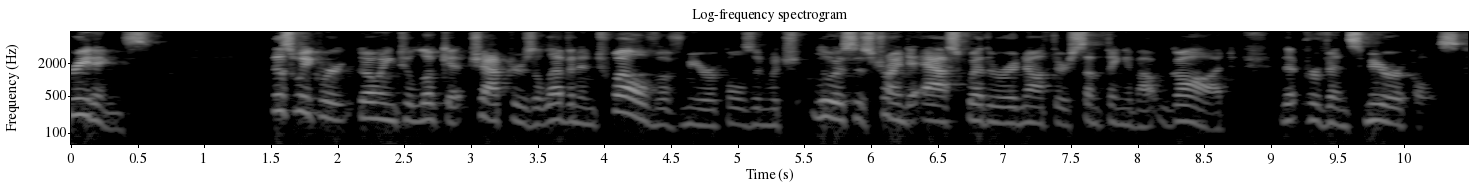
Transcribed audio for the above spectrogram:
Greetings. This week we're going to look at chapters 11 and 12 of Miracles, in which Lewis is trying to ask whether or not there's something about God that prevents miracles.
